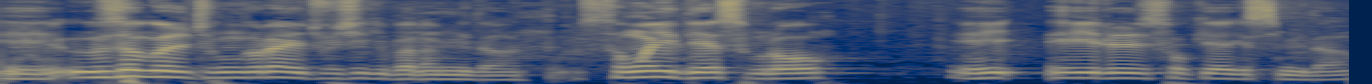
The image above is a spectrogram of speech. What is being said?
예, 의석을 중단해 주시기 바랍니다. 성원이 되었으므로 회의- 회의를 속개하겠습니다.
